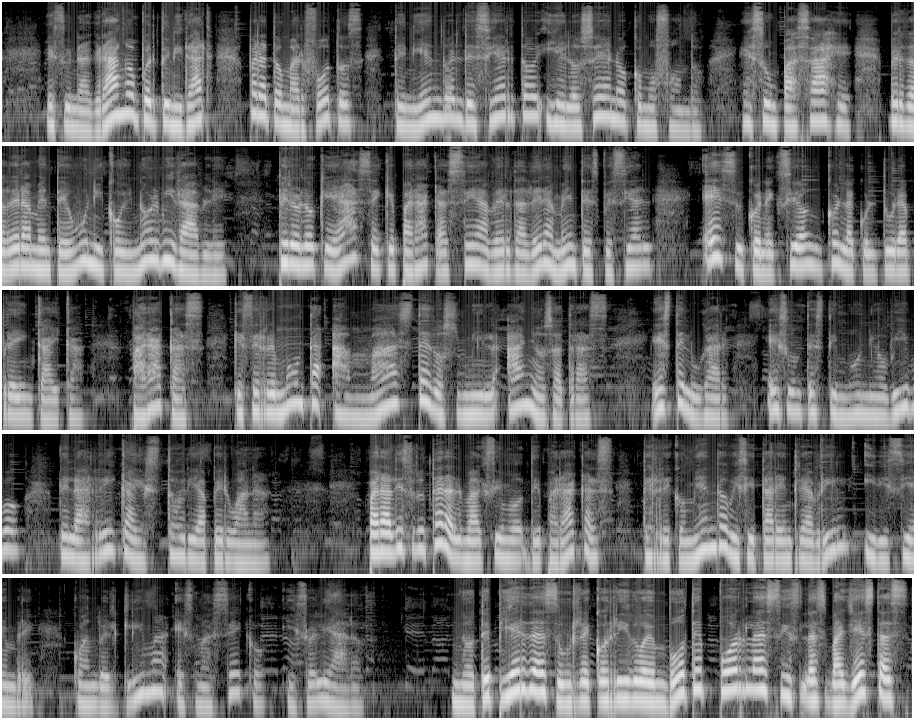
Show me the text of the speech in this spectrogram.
Es una gran oportunidad para tomar fotos teniendo el desierto y el océano como fondo. Es un pasaje verdaderamente único, inolvidable. Pero lo que hace que Paracas sea verdaderamente especial es su conexión con la cultura preincaica. Paracas que se remonta a más de dos mil años atrás. Este lugar es un testimonio vivo de la rica historia peruana. Para disfrutar al máximo de Paracas, te recomiendo visitar entre abril y diciembre, cuando el clima es más seco y soleado. No te pierdas un recorrido en bote por las Islas Ballestas,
